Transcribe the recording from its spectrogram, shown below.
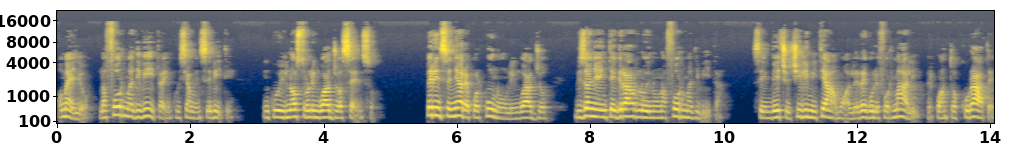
o meglio, la forma di vita in cui siamo inseriti, in cui il nostro linguaggio ha senso. Per insegnare a qualcuno un linguaggio bisogna integrarlo in una forma di vita. Se invece ci limitiamo alle regole formali, per quanto accurate,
